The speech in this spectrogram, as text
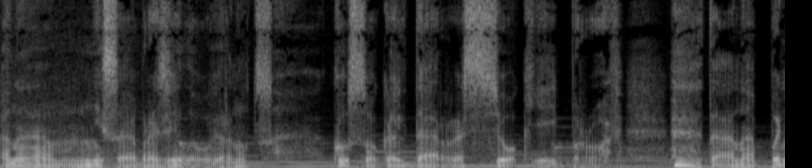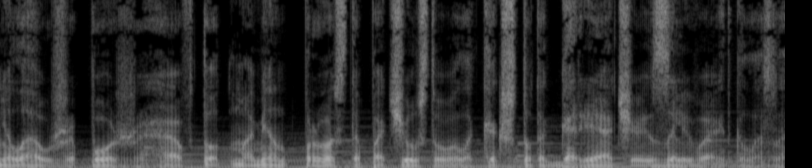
Она не сообразила увернуться. Кусок льда рассек ей бровь. Это она поняла уже позже, а в тот момент просто почувствовала, как что-то горячее заливает глаза.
